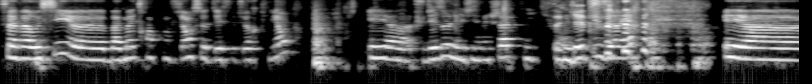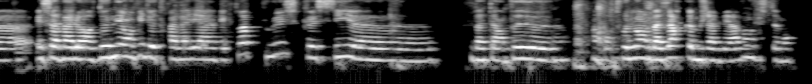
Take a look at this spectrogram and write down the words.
ça va aussi euh, bah, mettre en confiance tes futurs clients. Et euh, je suis désolée, j'ai mes chats qui, font des derrière. Et, et, ça va leur donner envie de travailler avec toi plus que si bah, tu as un peu un portfolio en bazar comme j'avais avant, justement.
